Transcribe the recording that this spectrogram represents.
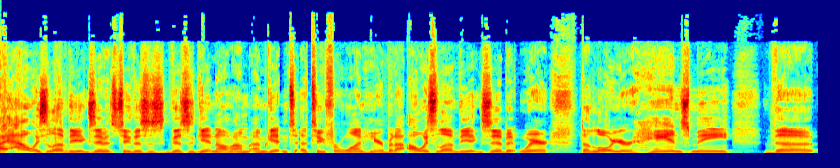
I, I always love the exhibits too. This is this is getting off. I'm, I'm getting to a two for one here, but I always love the exhibit where the lawyer hands me the,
